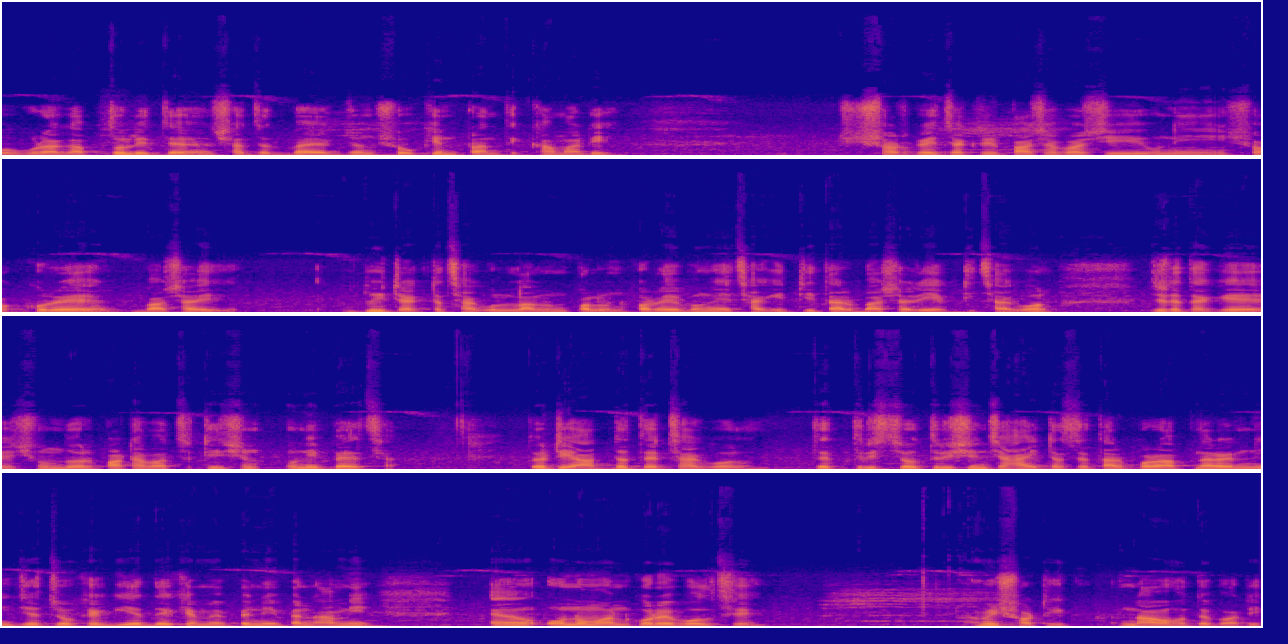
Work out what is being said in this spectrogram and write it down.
বগুড়া গাবতলিতে, সাজ্জাদ ভাই একজন শৌখিন প্রান্তিক খামারি। সরকারি চাকরির পাশাপাশি উনি শখ করে বাসায় দুইটা একটা ছাগল লালন পালন করে এবং এই ছাগিটি তার বাসারই একটি ছাগল, যেটা থেকে সুন্দর পাঠা বাচ্চাটি উনি পেয়েছেন। তো এটি আড্ডাতের ছাগল, তেত্রিশ চৌত্রিশ ইঞ্চি হাইট আছে তারপর আপনারা নিজে চোখে গিয়ে দেখে মেপে নেবেন। আমি অনুমান করে বলছি, আমি সঠিক নাও হতে পারি।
